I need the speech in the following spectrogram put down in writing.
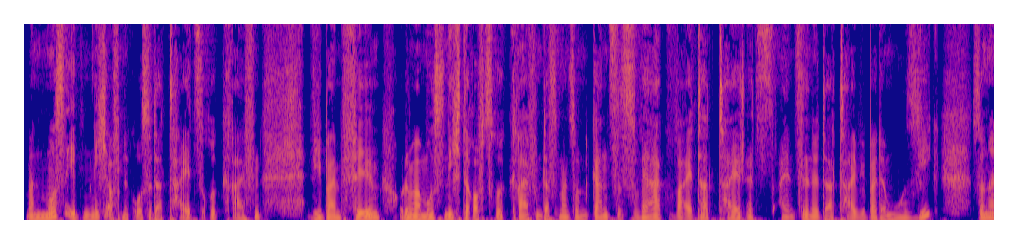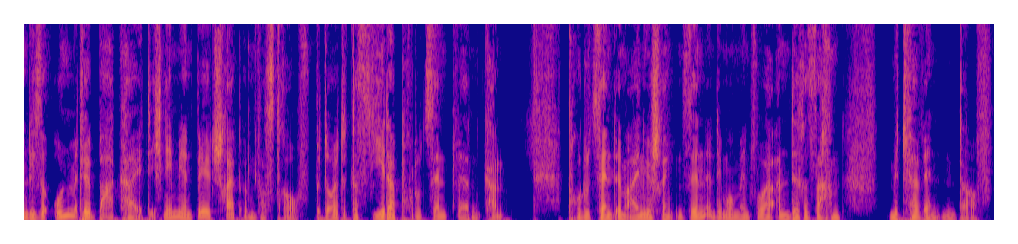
Man muss eben nicht auf eine große Datei zurückgreifen, wie beim Film, oder man muss nicht darauf zurückgreifen, dass man so ein ganzes Werk weiterteilt als einzelne Datei wie bei der Musik, sondern diese Unmittelbarkeit, ich nehme mir ein Bild, schreibe irgendwas drauf, bedeutet, dass jeder Produzent werden kann. Produzent im eingeschränkten Sinn in dem Moment, wo er andere Sachen mitverwenden darf.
